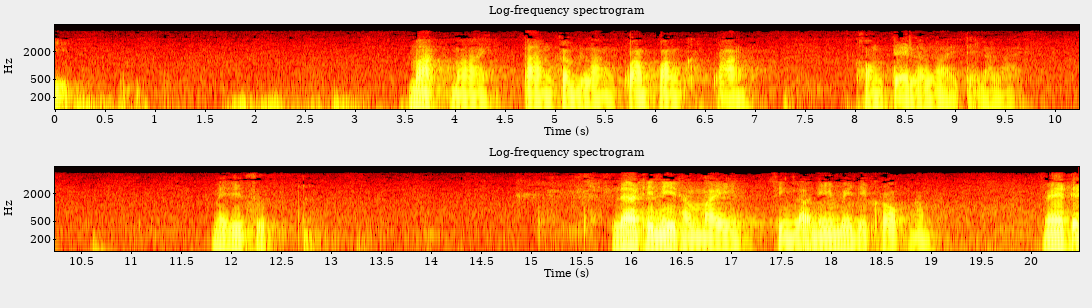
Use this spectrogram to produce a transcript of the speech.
อีก มากมาย ตามกำลังความความขวางของแต่ละลายแต่ละลาย ไม่สิ้นสุด แล้วทีนี้ทำไมสิ่งเหล่านี้ไม่ได้ครอบงำแม้แต่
